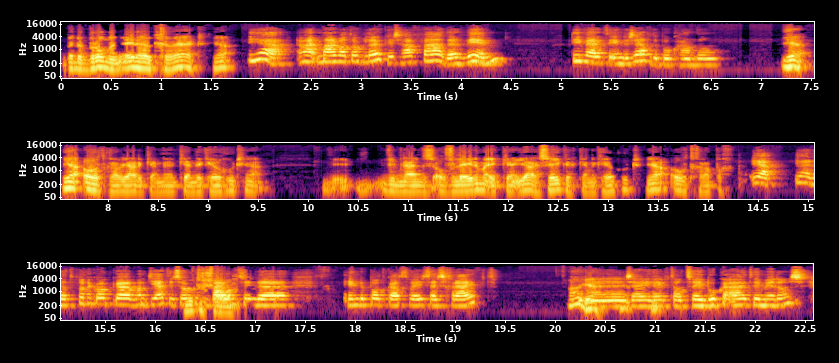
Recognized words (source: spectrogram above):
bij de bron in Ede heb ik gewerkt. Ja. Ja, maar, maar wat ook leuk is, haar vader Wim, die werkte in dezelfde boekhandel. Ja, ja, oh, het, ja, die ken, kende ik heel goed, ja. Wim Nijn is overleden, maar ik ken, ja, zeker, ken ik heel goed. Ja, oh, wat grappig. Ja, ja dat vond ik ook, eh, want Jet is ook bij ons in de, in de podcast geweest. Zij schrijft. Oh ja, Eh, ja, zij heeft al twee boeken uit inmiddels.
